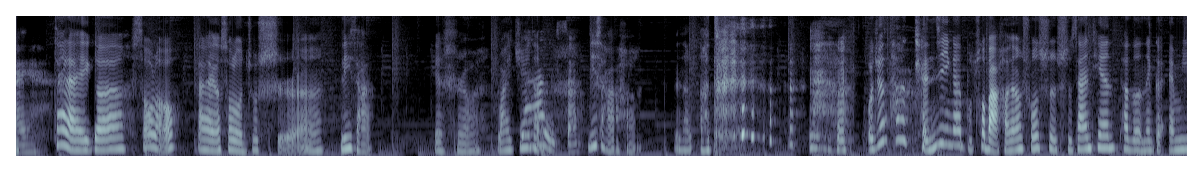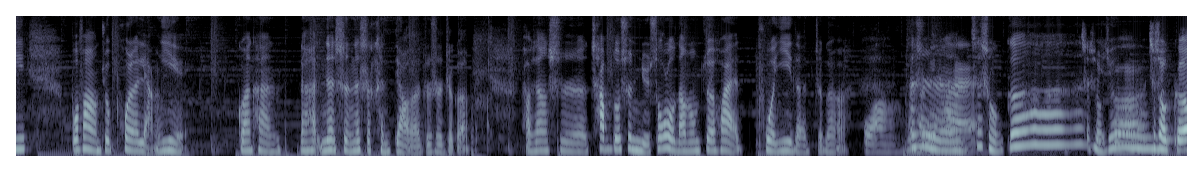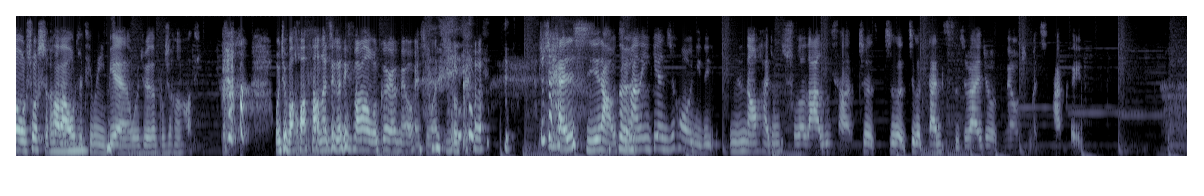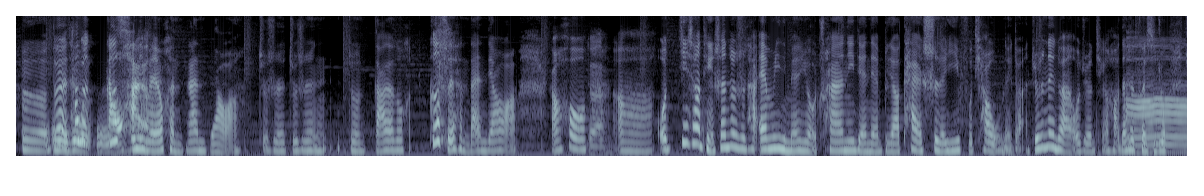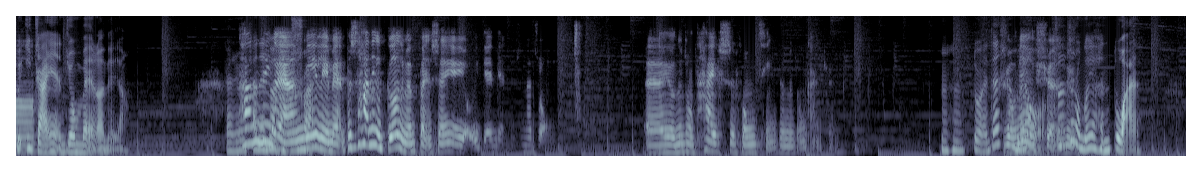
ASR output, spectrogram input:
再来一个 solo，再来一个 solo 就是 Lisa，也是 YG 的 Lisa 哈，啊对。我觉得他的成绩应该不错吧？好像说是十三天，他的那个 MV 播放就破了两亿观看，那那是那是很屌的，就是这个好像是差不多是女 solo 当中最坏破亿的这个哇！但是这首歌，这首歌，这首歌，我说实话吧，我只听了一遍，我觉得不是很好听。我就把话放在这个地方了。我个人没有很喜欢这首歌，就是还是洗脑。听完了一遍之后，你的你的脑海中除了拉 Lisa 这这个这个单词之外，就没有什么其他可以。嗯，对，他的歌词里面有很单调啊，就是就是就大家都很歌词也很单调啊。然后，对，啊，我印象挺深，就是他 MV 里面有穿一点点比较泰式的衣服跳舞那段，就是那段我觉得挺好，但是可惜就就一眨眼就没了那样。感觉他那个 MV 里面不是他那个歌里面本身也有一点点，就是那种，呃，有那种泰式风情的那种感觉。嗯哼，对，但是没有，就是这首歌也很短。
